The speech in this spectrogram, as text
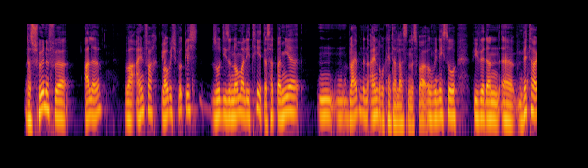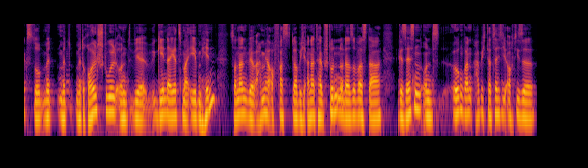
Das Schöne für alle war einfach, glaube ich, wirklich so diese Normalität. Das hat bei mir einen bleibenden Eindruck hinterlassen. Es war irgendwie nicht so, wie wir dann äh, mittags so mit, mit, mit Rollstuhl und wir gehen da jetzt mal eben hin, sondern wir haben ja auch fast, glaube ich, anderthalb Stunden oder sowas da gesessen und irgendwann habe ich tatsächlich auch diese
